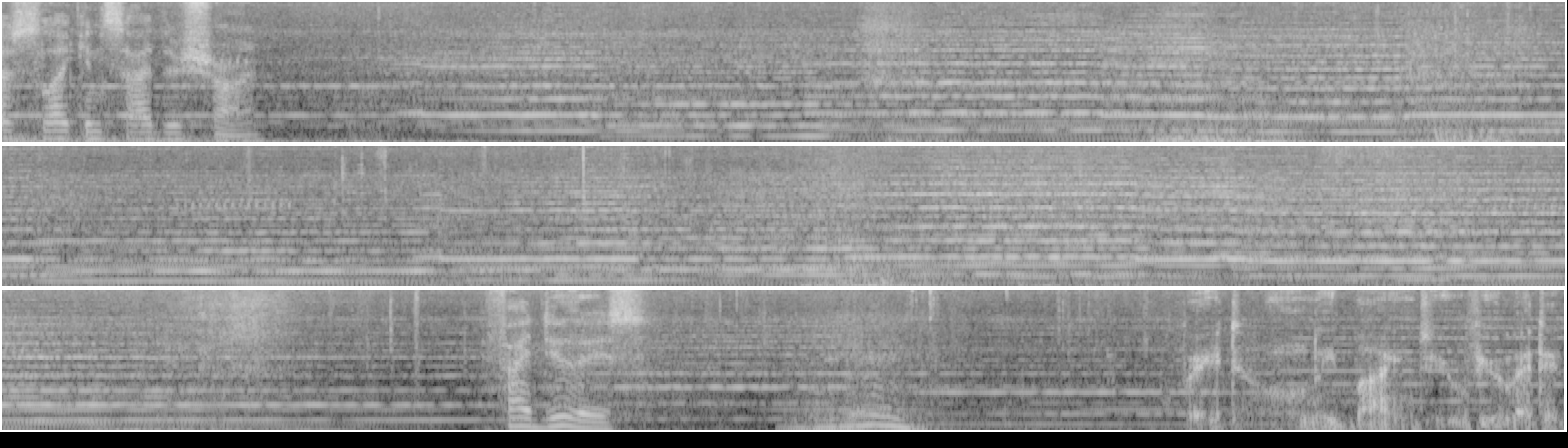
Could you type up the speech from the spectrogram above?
Just like inside their shrine. If I do this, Fate only binds you if you let it.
